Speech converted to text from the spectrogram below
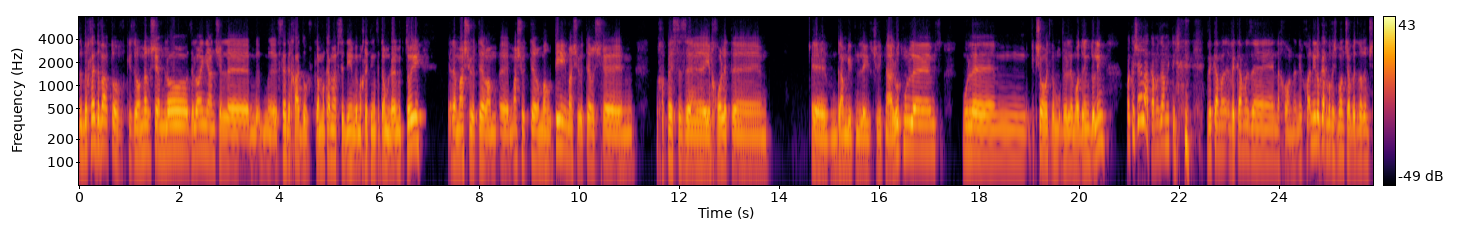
זה בהחלט דבר טוב, כי זה אומר שהם לא, זה לא עניין של אה, הפסד אחד או כמה, כמה הפסדים ומחליטים יותר מדי מקצועי, אלא משהו יותר, משהו יותר מהותי, משהו יותר שמחפש איזה יכולת גם של התנהלות מול מול תקשורת ולמועדונים גדולים, רק השאלה כמה זה אמיתי וכמה, וכמה זה נכון. אני, אני לוקח בחשבון שהרבה דברים ש,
